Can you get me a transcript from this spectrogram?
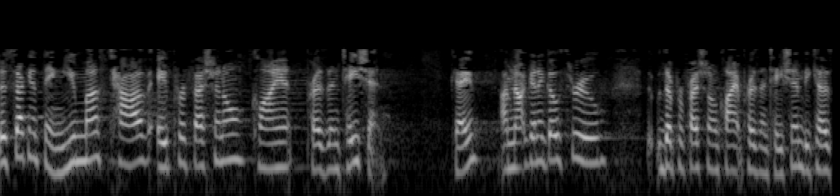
The second thing, you must have a professional client presentation. Okay. I'm not going to go through the professional client presentation because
